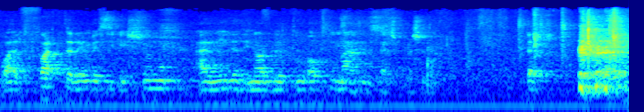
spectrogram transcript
while further investigation are needed in order to optimize such procedure. That's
